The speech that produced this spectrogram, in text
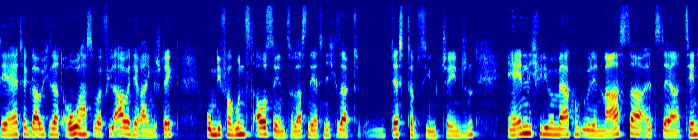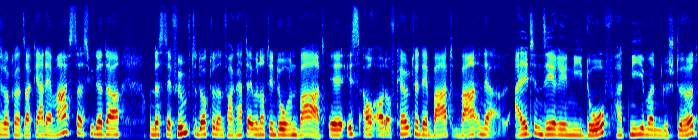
Der hätte, glaube ich, gesagt, oh, hast aber viel Arbeit hier reingesteckt, um die verhunzt aussehen zu lassen. Der hätte nicht gesagt, Desktop-Theme changen. Ähnlich wie die Bemerkung über den Master, als der zehnte Doktor halt sagt, ja, der Master ist wieder da. Und dass der fünfte Doktor dann fragt, hat er immer noch den doofen Bart? Äh, ist auch out of character. Der Bart war in der alten Serie nie doof, hat nie jemanden gestört.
